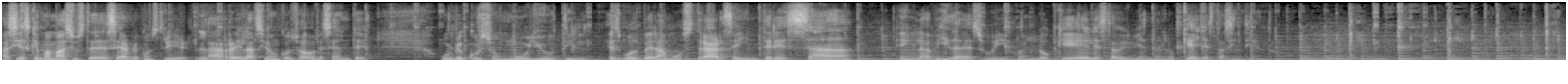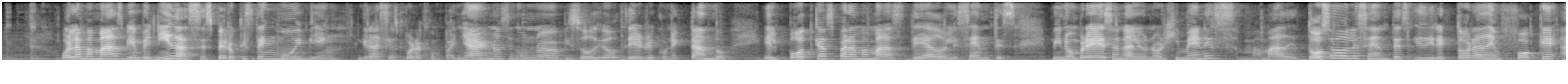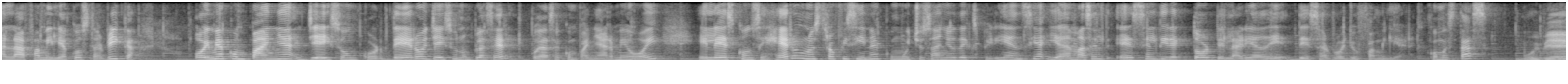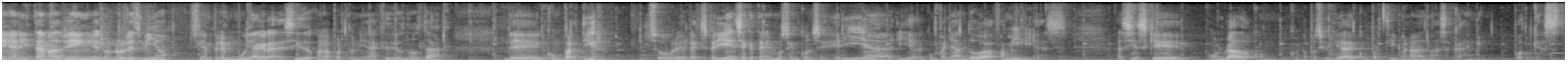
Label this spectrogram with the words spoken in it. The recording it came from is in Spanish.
Así es que mamá, si usted desea reconstruir la relación con su adolescente, un recurso muy útil es volver a mostrarse interesada en la vida de su hijo, en lo que él está viviendo, en lo que ella está sintiendo. Hola mamás, bienvenidas. Espero que estén muy bien. Gracias por acompañarnos en un nuevo episodio de Reconectando, el podcast para mamás de adolescentes. Mi nombre es Ana Leonor Jiménez, mamá de dos adolescentes y directora de Enfoque a la Familia Costa Rica. Hoy me acompaña Jason Cordero. Jason, un placer que puedas acompañarme hoy. Él es consejero en nuestra oficina con muchos años de experiencia y además es el director del área de desarrollo familiar. ¿Cómo estás? Muy bien, Anita. Más bien, el honor es mío. Siempre muy agradecido con la oportunidad que Dios nos da de compartir sobre la experiencia que tenemos en consejería y acompañando a familias. Así es que honrado con, la posibilidad de compartir una vez más acá en el podcast.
